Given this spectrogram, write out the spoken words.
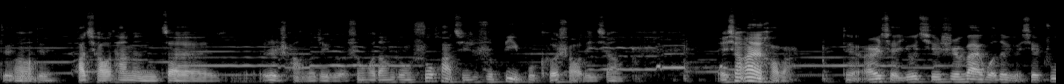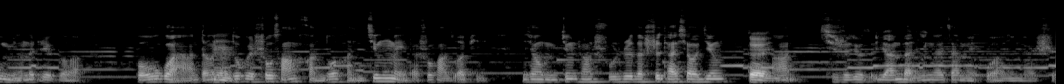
对对对，华侨他们在日常的这个生活当中，书画其实是必不可少的一项一项爱好吧。对，而且尤其是外国的有些著名的这个博物馆啊等等，嗯都会收藏很多很精美的书法作品。你像我们经常熟知的诗台孝经对啊，其实就是原本应该在美国，应该是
